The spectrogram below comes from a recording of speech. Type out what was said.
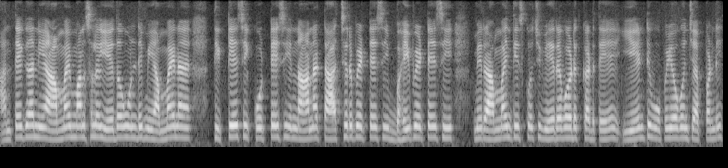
అంతేగాని ఆ అమ్మాయి మనసులో ఏదో ఉండి మీ అమ్మాయిని తిట్టేసి కొట్టేసి నాన్న టార్చర్ పెట్టేసి భయపెట్టేసి మీరు అమ్మాయిని తీసుకొచ్చి వేరే వాడికి కడితే ఏంటి ఉపయోగం చెప్పండి?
